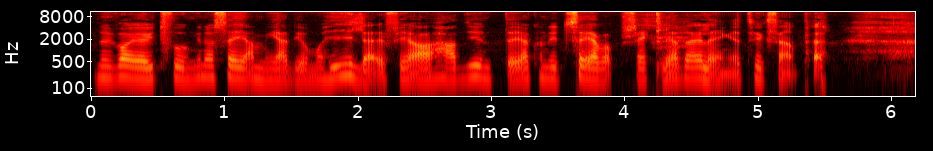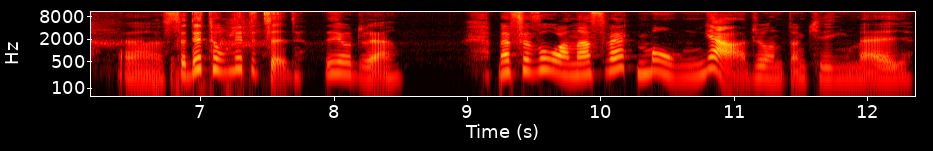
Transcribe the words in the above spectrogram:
nu var jag ju tvungen att säga medium och healer för jag hade ju inte, jag kunde inte säga jag var projektledare längre till exempel. Eh, så det tog lite tid, det gjorde det. Men förvånansvärt många runt omkring mig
